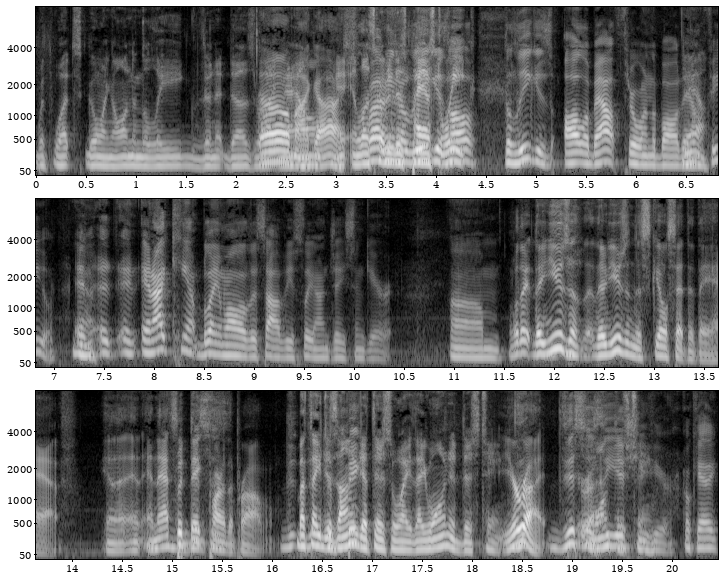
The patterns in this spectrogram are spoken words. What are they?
with what's going on in the league than it does right oh, now? my gosh! And, let's well, go I mean, to this the league past is week. all the league is all about throwing the ball Yeah. downfield, and, and and I can't blame all of this obviously on Jason Garrett. Um, well, they're, they're using they're using the skill set that they have, you know, and, and that's a big part is- of the problem. The- but they the designed big- it this way. They wanted this team. You're right. This You're is right. the issue team. here. Okay,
